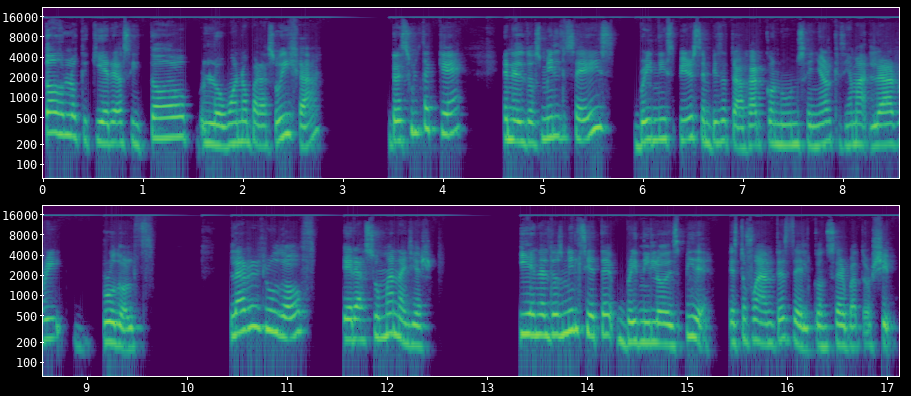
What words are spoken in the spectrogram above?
todo lo que quiere, así todo lo bueno para su hija. Resulta que en el 2006 Britney Spears empieza a trabajar con un señor que se llama Larry Rudolph. Larry Rudolph era su manager y en el 2007 Britney lo despide. Esto fue antes del conservatorship.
